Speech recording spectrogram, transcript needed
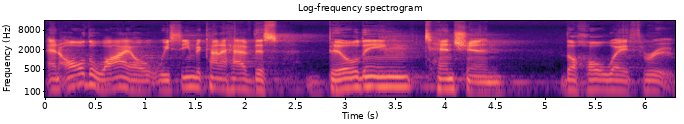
And all the while, we seem to kind of have this building tension the whole way through.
